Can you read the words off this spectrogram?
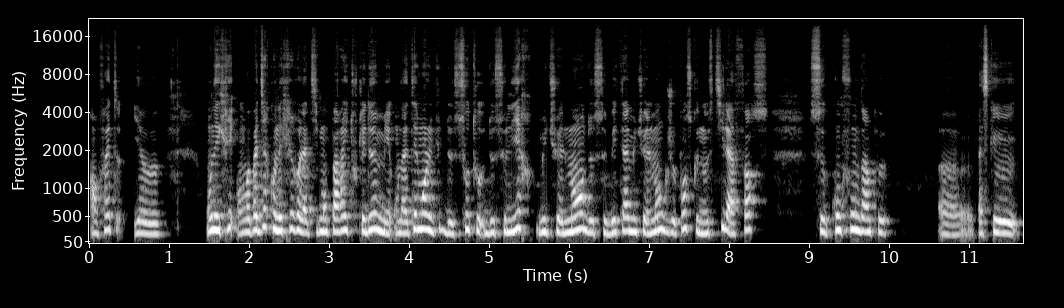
en fait, y a, on écrit on va pas dire qu'on écrit relativement pareil toutes les 2, mais on a tellement l'habitude de de se lire mutuellement, de se bêta mutuellement que je pense que nos styles à force se confondent un peu. Heu, parce que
